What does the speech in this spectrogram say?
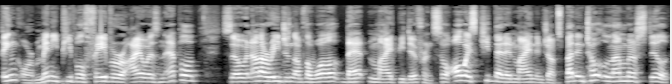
think, or many people favor iOS and Apple. So in other regions of the world, that might be different. So always keep that in mind in jobs. But in total numbers, still,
